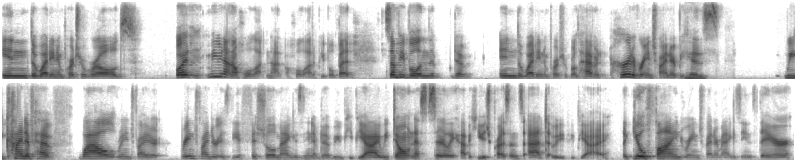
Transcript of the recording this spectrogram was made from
in the wedding and portrait world, well, maybe not a whole lot, not a whole lot of people, but some people in the in the wedding and portrait world haven't heard of rangefinder mm-hmm. because mm-hmm. we kind of have while rangefinder rangefinder is the official magazine of WPPI, we don't necessarily have a huge presence at WPPI. Like you'll find rangefinder magazines there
